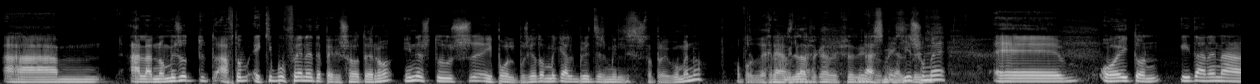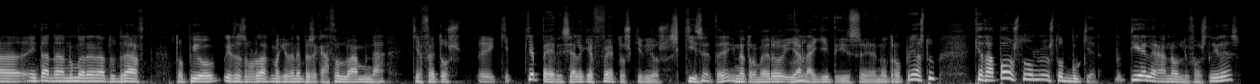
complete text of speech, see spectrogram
Α, μ, αλλά νομίζω ότι αυτό εκεί που φαίνεται περισσότερο είναι στους υπόλοιπους. Για τον Μίκαλ Μπρίτζε μίλησε στο προηγούμενο, οπότε δεν χρειάζεται Μιλάω να- σε κάθε επεισόδιο. να για τον Miguel συνεχίσουμε. Ε, ο Aiton ήταν ένα, ήταν ένα νούμερο ένα του draft το οποίο ήρθε στο πρωτάθλημα και δεν έπαιζε καθόλου άμυνα και φέτος ε, και, και πέρυσι, αλλά και φέτος κυρίως σκίζεται. Είναι τρομερό η αλλαγή της ε, νοοτροπίας του. Και θα πάω στον, στον Booker. Τι έλεγαν όλοι οι φωστήρες,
